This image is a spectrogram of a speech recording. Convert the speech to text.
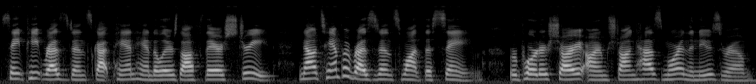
St. Pete residents got panhandlers off their street. Now Tampa residents want the same. Reporter Shari Armstrong has more in the newsroom.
